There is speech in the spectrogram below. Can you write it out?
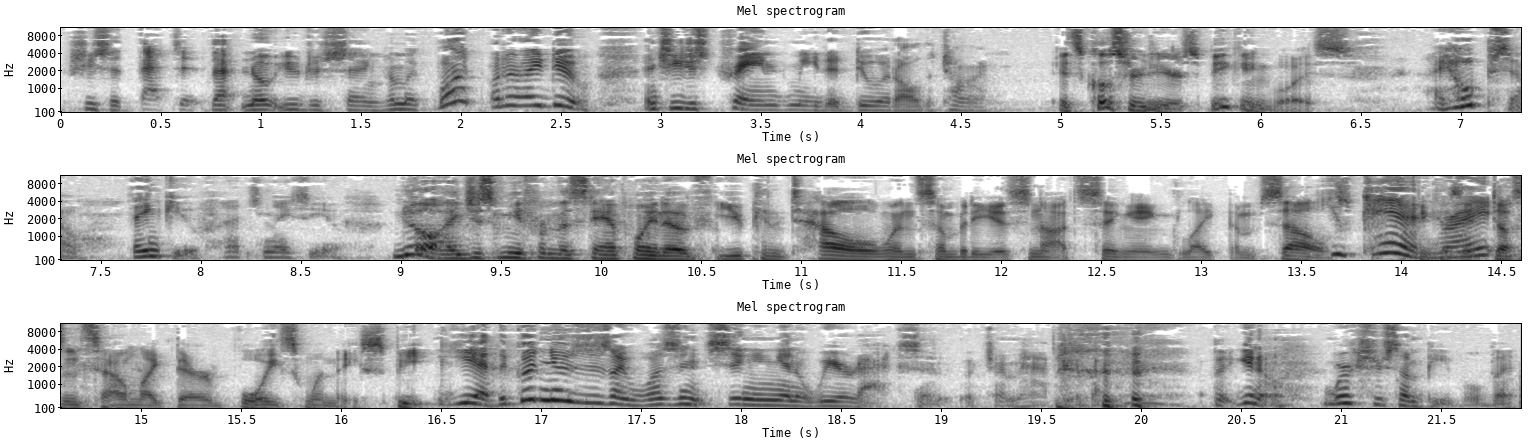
She said, that's it. That note you just sang. I'm like, what? What did I do? And she just trained me to do it all the time. It's closer to your speaking voice. I hope so. Thank you. That's nice of you. No, I just mean from the standpoint of you can tell when somebody is not singing like themselves. You can, because right? it doesn't sound like their voice when they speak. Yeah, the good news is I wasn't singing in a weird accent, which I'm happy about. but you know, works for some people. But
